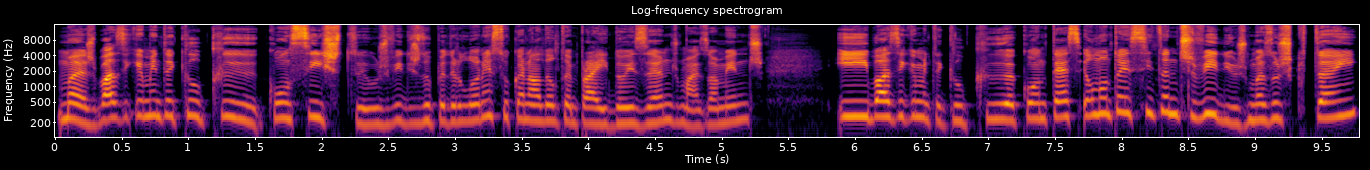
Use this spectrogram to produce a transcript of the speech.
Mas basicamente aquilo que consiste os vídeos do Pedro Lourenço, o canal dele tem para aí dois anos, mais ou menos, e basicamente aquilo que acontece, ele não tem assim tantos vídeos, mas os que tem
